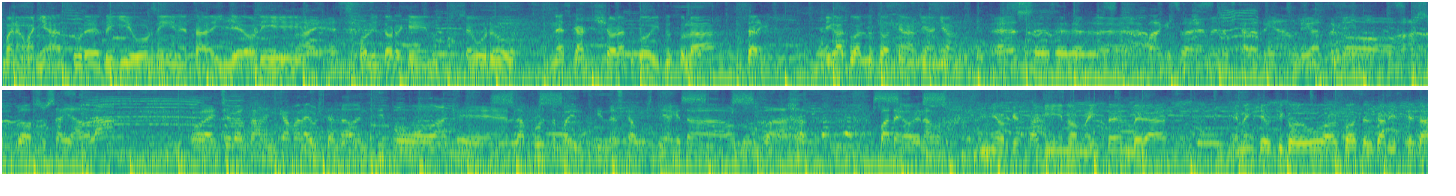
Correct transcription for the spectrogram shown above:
Bueno, baina zure begi urdin eta hile hori Bai, politorrekin, seguru neskak xoratuko dituzula, zer? Ligatu alduzu azken aldian, Jon. Ez, ez, ez, ez, hemen Euskal Herrian ligatzeko asunto oso zaila dola. Orain bertan kamera eusten dagoen tipoak eh, lapurtzen bai dizkin neska guztiak eta orduan ba, batek gabe nago. Inork ez daki nor nahizen, beraz, hemen utziko dugu gaurko zelkarizketa,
